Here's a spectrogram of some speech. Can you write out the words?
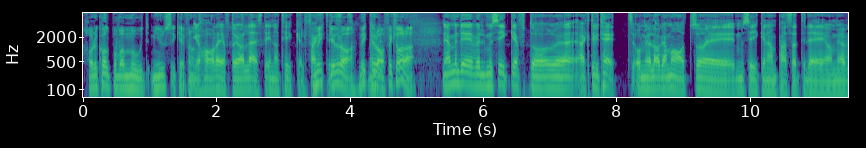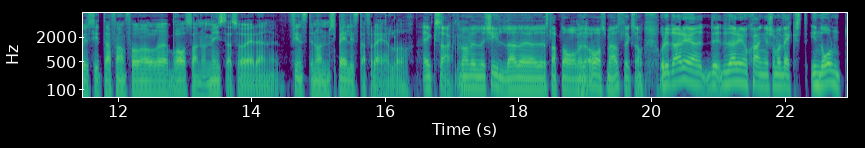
Har du koll på vad Mood Music är för något? Jag har det efter jag har läst din artikel faktiskt. Mycket bra, mycket men, bra. Förklara. Ja, men det är väl musik efter aktivitet om jag lagar mat så är musiken anpassad till det. Om jag vill sitta framför brasan och mysa så det, finns det någon spellista för det. Eller? Exakt, man vill chilla eller slappna av mm. eller vad som helst. Liksom. Och det, där är, det, det, där är en genre som har växt enormt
